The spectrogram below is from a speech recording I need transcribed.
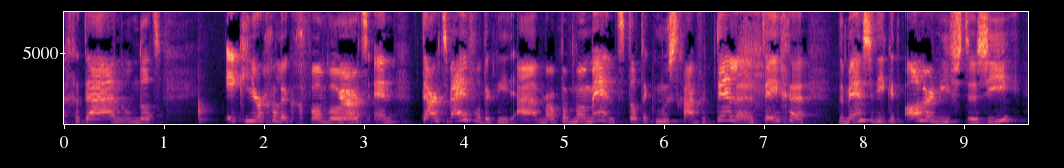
gedaan omdat ik hier gelukkig van word. Ja. En daar twijfelde ik niet aan. Maar op het moment dat ik moest gaan vertellen tegen de mensen die ik het allerliefste zie,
